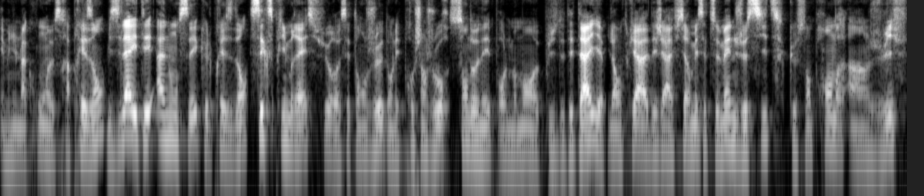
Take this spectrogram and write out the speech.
Emmanuel Macron, sera présent, mais il a été annoncé que le président s'exprimerait sur cet enjeu dans les prochains jours, sans donner pour le moment plus de détails. Il a en tout cas déjà affirmé cette semaine, je cite, que s'en prendre à un juif,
